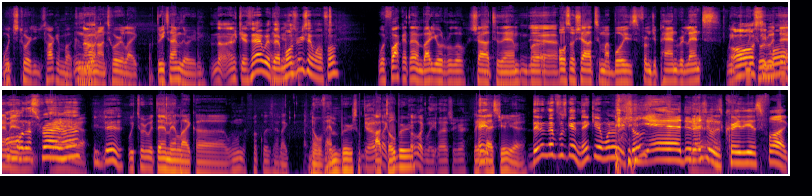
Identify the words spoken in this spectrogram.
which tour are you talking about? No. we went on tour like three times already. No, el que sea, with El the most sea. recent one, fool. With Fuakata and Barrio Rudo. Shout out to them. But Yeah. also shout out to my boys from Japan, Relents. We, oh, we toured Simon. with them. Oh, that's right, yeah, huh? yeah. You did. We toured with them in like, uh, when the fuck was that? Like November or something? Yeah, October? Like, that was like late last year. Late Hey, last year, yeah. Didn't that fool get naked in one of the shows? yeah, dude, that shit was crazy as fuck.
